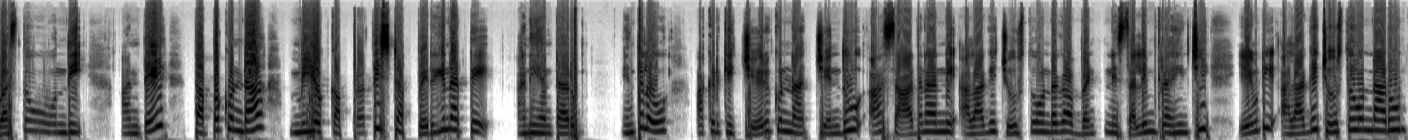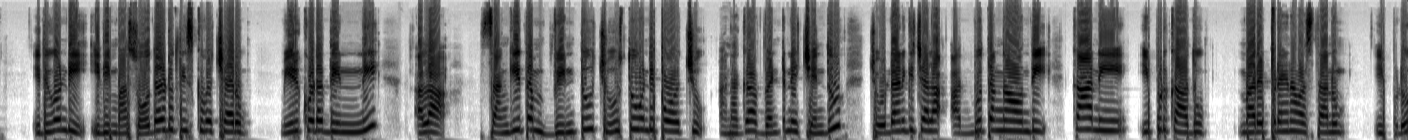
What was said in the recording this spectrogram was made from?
వస్తువు ఉంది. అంటే తప్పకుండా మీ యొక్క ప్రతిష్ట పెరిగినట్టే అని అంటారు. ఇంతలో అక్కడికి చేరుకున్న చందు ఆ సాధనాన్ని అలాగే చూస్తూ ఉండగా వెంటనే సలీం గ్రహించి ఏమిటి అలాగే చూస్తూ ఉన్నారు? ఇదిగోండి ఇది మా సోదరుడు తీసుకువచ్చారు. మీరు కూడా దీన్ని అలా సంగీతం వింటూ చూస్తూ ఉండిపోవచ్చు అనగా వెంటనే చందు చూడడానికి చాలా అద్భుతంగా ఉంది. కానీ ఇప్పుడు కాదు మరెప్పుడైనా వస్తాను. ఇప్పుడు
